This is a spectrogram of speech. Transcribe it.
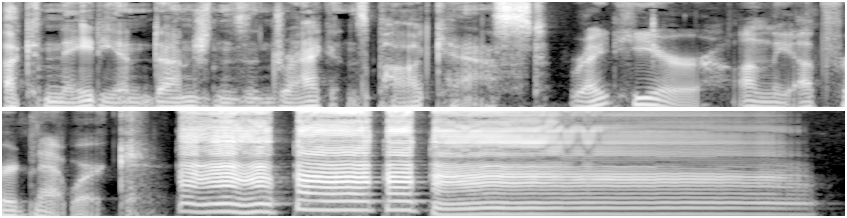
a Canadian Dungeons and Dragons podcast, right here on the Upford Network.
